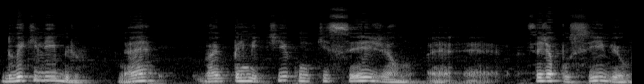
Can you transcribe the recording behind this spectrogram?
do equilíbrio. Né? Vai permitir com que sejam, é, é, seja possível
